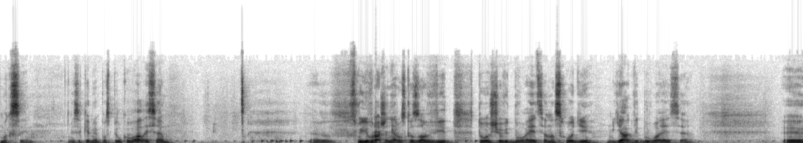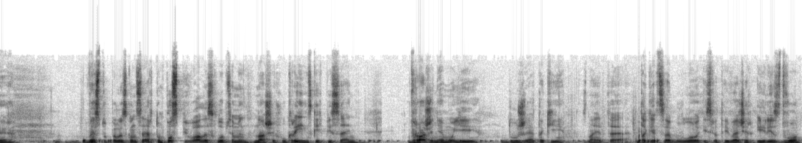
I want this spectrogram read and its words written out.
Максим, з яким ми поспілкувалися. Е, Свої враження розказав від того, що відбувається на Сході, як відбувається. Е, Виступили з концертом, поспівали з хлопцями наших українських пісень. Враження мої дуже такі, знаєте, так як це було і святий вечір, і Різдво.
